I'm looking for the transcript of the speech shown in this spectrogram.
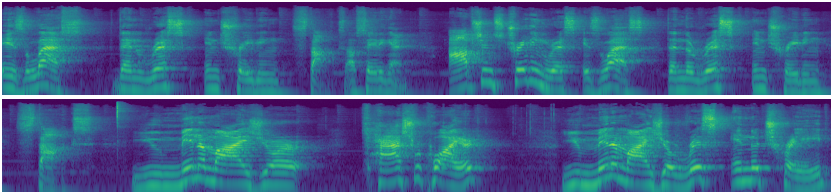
is less than risk in trading stocks. I'll say it again. Options trading risk is less than the risk in trading stocks. You minimize your cash required, you minimize your risk in the trade.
